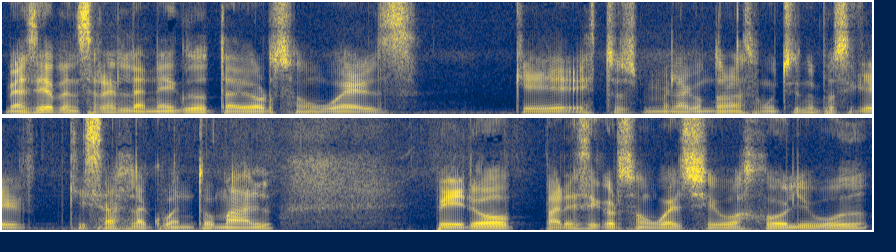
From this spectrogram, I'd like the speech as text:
Me hacía pensar en la anécdota de Orson Welles, que esto es- me la contaron hace mucho tiempo, así que quizás la cuento mal. Pero parece que Orson Welles llegó a Hollywood,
